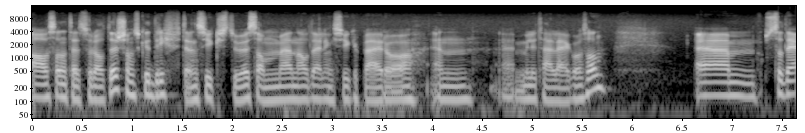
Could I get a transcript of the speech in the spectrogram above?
av sanitetssoldater som skulle drifte en sykestue sammen med en avdelingssykepleier og en eh, militærlege og sånn. Um, så det,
